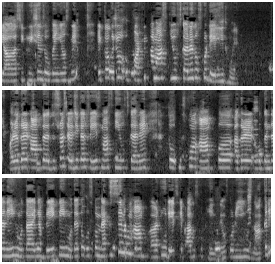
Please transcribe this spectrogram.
या सिक्रीशन हो गई है उसमें एक तो जो कॉटन का मास्क यूज़ करें तो उसको डेली धोएँ। और अगर आप दूसरा सर्जिकल फेस मास्क यूज़ कर रहे हैं तो उसको आप, अगर वो गंदा नहीं होता या ब्रेक नहीं होता है तो उसको मैक्सिमम आप टू डेज़ के बाद उसको फेंक दें, उसको रीयूज ना करें।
